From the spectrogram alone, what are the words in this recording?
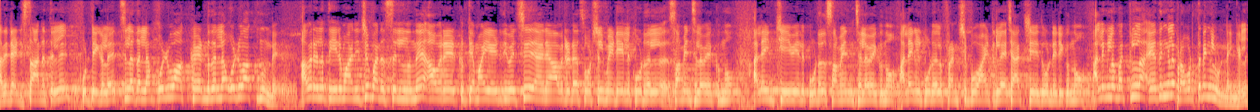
അതിന്റെ അടിസ്ഥാനത്തിൽ കുട്ടികളെ ചിലതെല്ലാം ഒഴിവാക്കേണ്ടതെല്ലാം ഒഴിവാക്കുന്നുണ്ട്. അവരെല്ലാം തീരുമാനിച്ചു മനസ്സിൽ നിന്ന് അവരെ കൃത്യമായി എഴുതി വെച്ച് അവരുടെ സോഷ്യൽ മീഡിയയിൽ കൂടുതൽ സമയം ചിലവഴിക്കുന്നു. അല്ലെങ്കിൽ ടി വിയിൽ കൂടുതൽ സമയം ചിലവഴിക്കുന്നു. അല്ലെങ്കിൽ കൂടുതൽ ഫ്രണ്ട്ഷിപ്പുമായിട്ടുള്ള ചാറ്റ് ചെയ്തുകൊണ്ടിരിക്കുന്നു. അല്ലെങ്കിൽ മറ്റുള്ള ഏതെങ്കിലും പ്രവർത്തനങ്ങൾ ഉണ്ടെങ്കിൽ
